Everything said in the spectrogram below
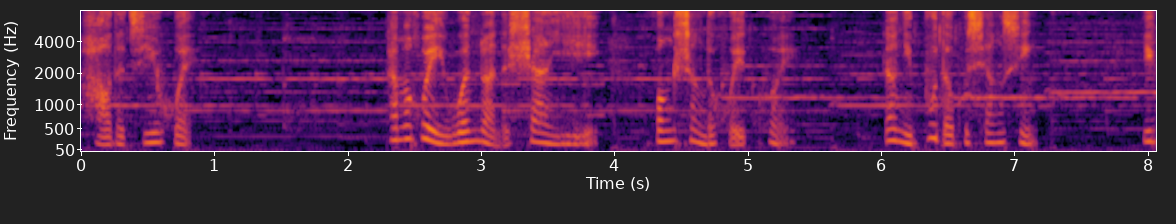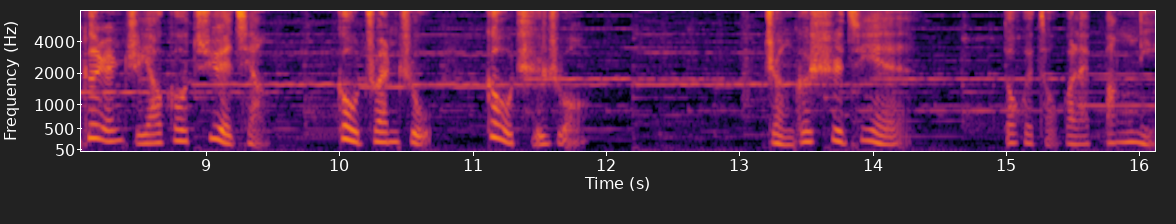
好的机会。他们会以温暖的善意、丰盛的回馈。让你不得不相信，一个人只要够倔强、够专注、够执着，整个世界都会走过来帮你。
